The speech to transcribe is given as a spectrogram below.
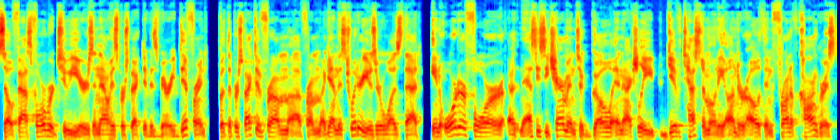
So fast forward two years, and now his perspective is very different. But the perspective from uh, from again this Twitter user was that in order for an SEC chairman to go and actually give testimony under oath in front of Congress,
